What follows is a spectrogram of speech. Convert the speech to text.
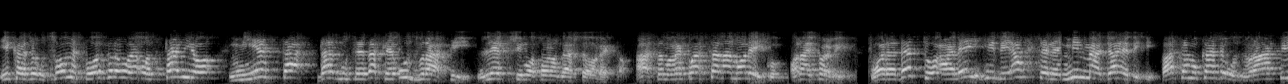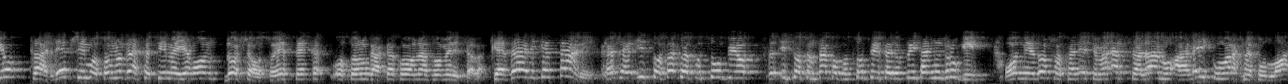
i kaže, u svome pozdravu je ostavio mjesta da mu se, dakle, uzvrati lepšim od onoga što on rekao. A samo rekao, assalamu alaikum, onaj prvi. Waradetu alejhi bi ahsene mimma džajebihi. Pa sam mu kaže, uzvratio sa ljepšim od onoga sa čime je on došao, to jeste od onoga kako je on nazvao meni sala. Kaže, isto tako je postupio, isto sam tako postupio kad je u pitanju drugi. On mi je došao sa riječima, assalamu alaikum wa rahmatullah.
